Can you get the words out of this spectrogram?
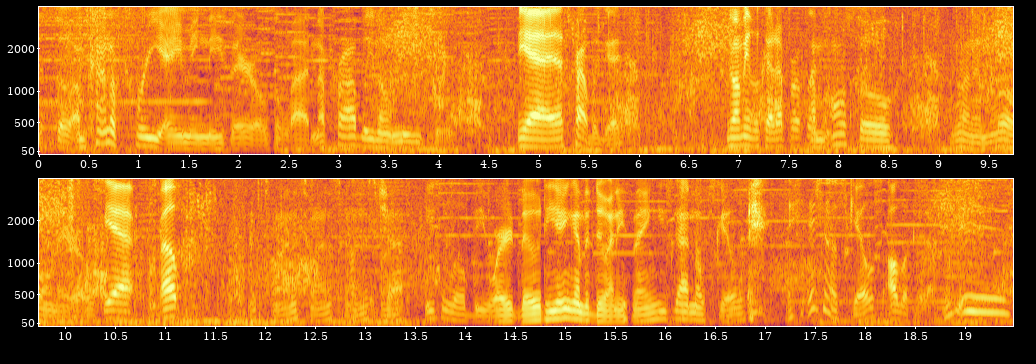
is. So I'm kind of free aiming these arrows a lot, and I probably don't need to. Yeah, that's probably good. You want me to look that up real quick? I'm also running low on arrows. yeah. Oh, It's fine, it's fine, it's fine, it's fine. He's a little B word dude. He ain't gonna do anything. He's got no skills. there's no skills. I'll look it up. what is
